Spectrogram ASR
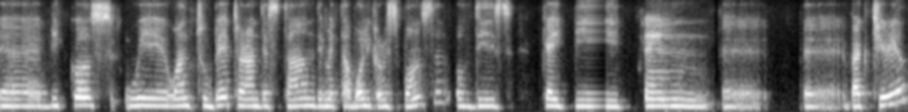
uh, because we want to better understand the metabolic response of this KPN uh, uh, bacteria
